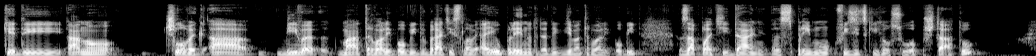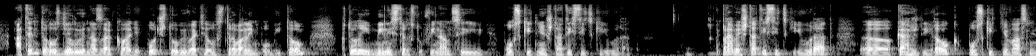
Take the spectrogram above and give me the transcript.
kedy áno, človek A býva, má trvalý pobyt v Bratislave a je úplne jedno, teda, kde má trvalý pobyt, zaplatí daň z príjmu fyzických osôb štátu, a tento rozdeľuje na základe počtu obyvateľov s trvalým pobytom, ktorý ministerstvu financí poskytne štatistický úrad. Práve štatistický úrad e, každý rok poskytne vlastne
